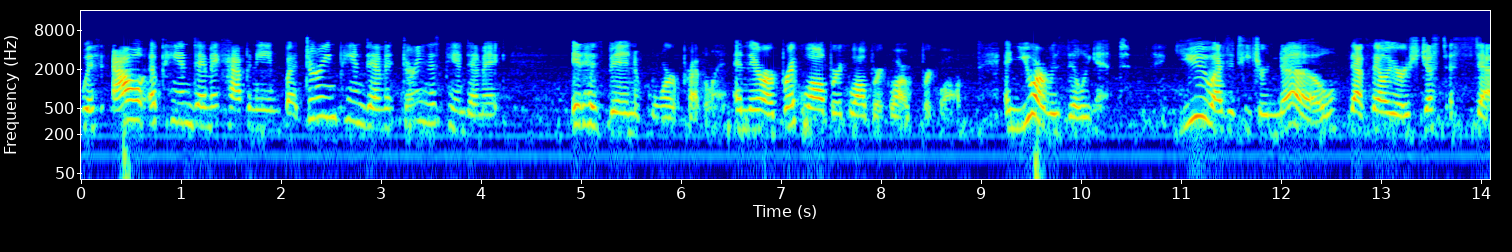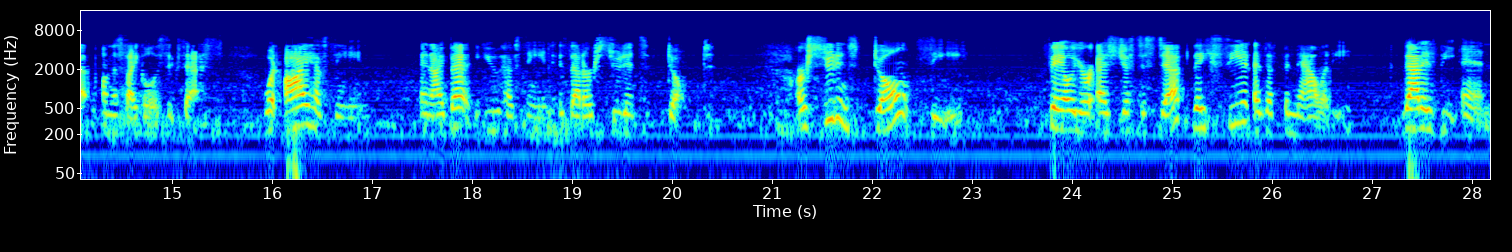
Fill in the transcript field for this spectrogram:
without a pandemic happening, but during pandemic, during this pandemic, it has been more prevalent. And there are brick wall, brick wall, brick wall, brick wall. And you are resilient. You as a teacher know that failure is just a step on the cycle of success. What I have seen and I bet you have seen, is that our students don't. Our students don't see failure as just a step, they see it as a finality. That is the end.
